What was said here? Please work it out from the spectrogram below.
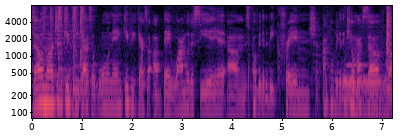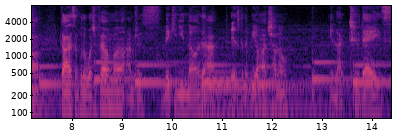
Velma. Just giving you guys a warning, give you guys an update why I'm gonna see it. Um, it's probably gonna be cringe. I'm probably gonna kill myself, but guys, I'm gonna watch Velma. I'm just making you know that it's gonna be on my channel in like two days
